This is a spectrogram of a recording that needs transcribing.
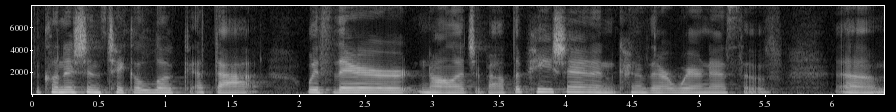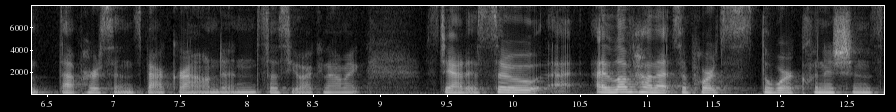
the clinicians take a look at that with their knowledge about the patient and kind of their awareness of um, that person's background and socioeconomic status. So I love how that supports the work clinicians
